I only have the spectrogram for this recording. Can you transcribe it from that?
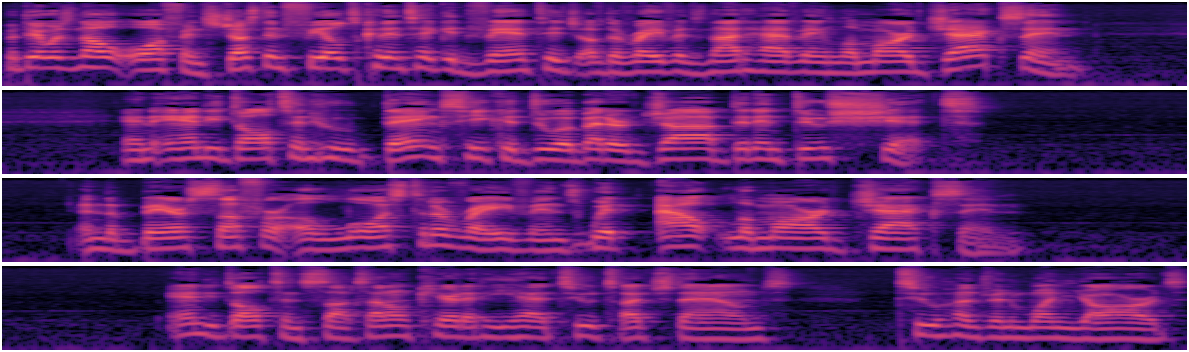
but there was no offense. Justin Fields couldn't take advantage of the Ravens not having Lamar Jackson, and Andy Dalton, who thinks he could do a better job, didn't do shit and the Bears suffer a loss to the Ravens without Lamar Jackson. Andy Dalton sucks. I don't care that he had two touchdowns, 201 yards.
